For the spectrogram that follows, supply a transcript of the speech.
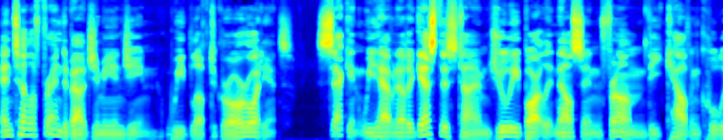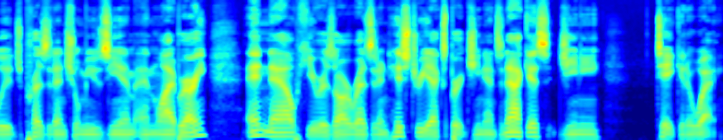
And tell a friend about Jimmy and Jean. We'd love to grow our audience. Second, we have another guest this time, Julie Bartlett Nelson from the Calvin Coolidge Presidential Museum and Library. And now here is our resident history expert, Jean Anzanakis. Jeannie, take it away.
